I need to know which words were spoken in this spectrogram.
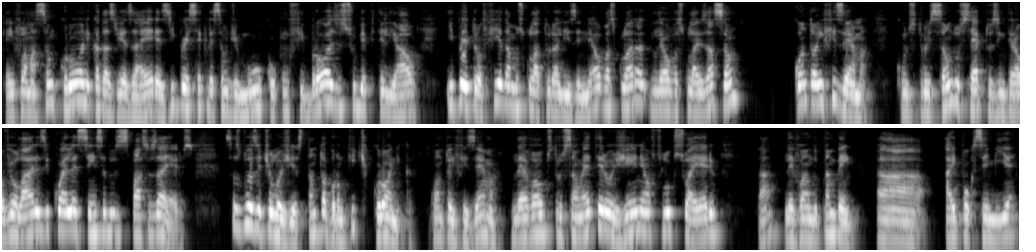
que é a inflamação crônica das vias aéreas, hipersecreção de muco com fibrose subepitelial, hipertrofia da musculatura lisa e neovascular, neovascularização, quanto ao enfisema, com destruição dos septos interalveolares e coalescência dos espaços aéreos. Essas duas etiologias, tanto a bronquite crônica quanto o enfisema, levam à obstrução heterogênea ao fluxo aéreo, tá? levando também a a hipoxemia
